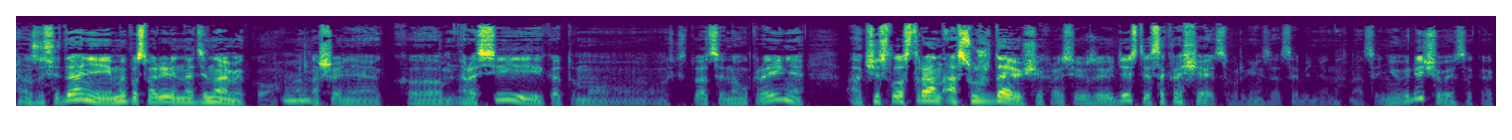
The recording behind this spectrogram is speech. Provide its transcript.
заседании, и мы посмотрели на динамику угу. отношения к России и к этому к ситуации на Украине. А число стран, осуждающих Россию за ее действия, сокращается в Организации Объединенных Наций. Не увеличивается, как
